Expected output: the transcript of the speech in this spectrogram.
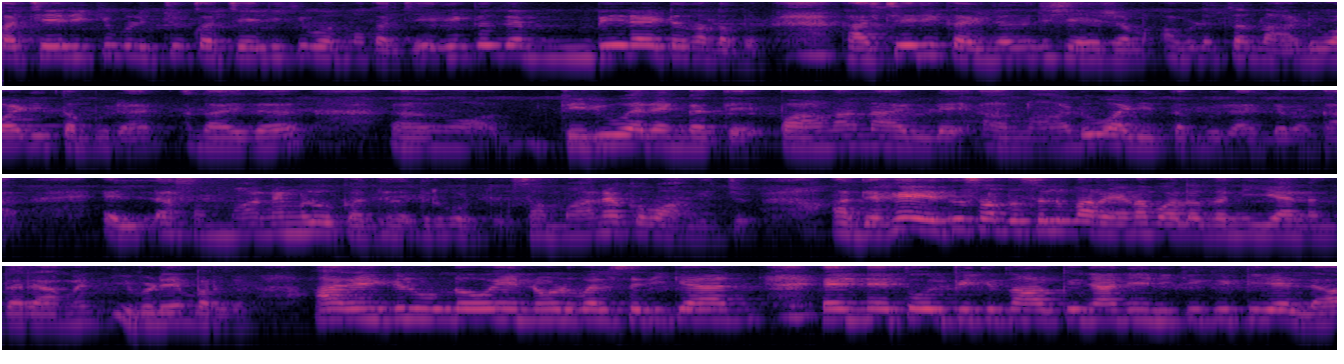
കച്ചേരിക്ക് വിളിച്ചു കച്ചേരിക്ക് വന്നു. കച്ചേരിക്ക് ഗംഭീരമായിട്ട് നടന്നു. കച്ചേരി കഴിഞ്ഞതിന് ശേഷം അവിടുത്തെ നാടുവാഴി തമ്പുരാൻ അതായത് തിരുവരംഗത്തെ പാണനാരുടെ ആ നാടുവാഴി തമ്പുരാന്റെ വക എല്ലാ സമ്മാനങ്ങളും ഒക്കെ അദ്ദേഹത്തിന് കൊടുത്തു. സമ്മാനമൊക്കെ വാങ്ങിച്ചു. അദ്ദേഹം ഏത് സദസ്സിലും പറയണ പോലെ തന്നെ ഈ അനന്തരാമൻ ഇവിടെയും പറഞ്ഞു ആരെങ്കിലും ഉണ്ടോ എന്നോട് മത്സരിക്കാൻ? എന്നെ തോൽപ്പിക്കുന്ന ആൾക്ക് ഞാൻ എനിക്ക് കിട്ടിയ എല്ലാ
